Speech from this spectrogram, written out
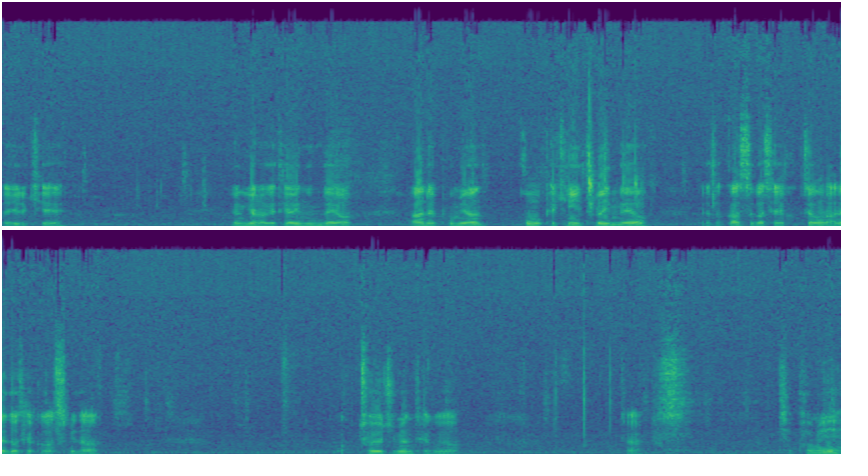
자, 이렇게 연결하게 되어 있는데요. 안에 보면 고무 패킹이 들어 있네요. 그래서 가스가 셀 걱정은 안 해도 될 것 같습니다. 꼭 조여주면 되고요. 자, 제품이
